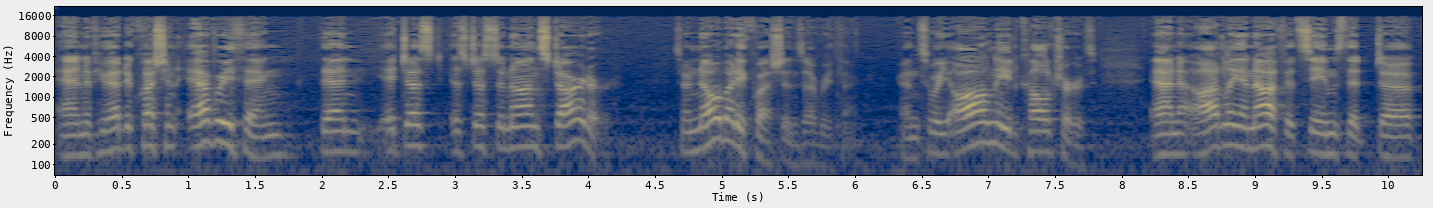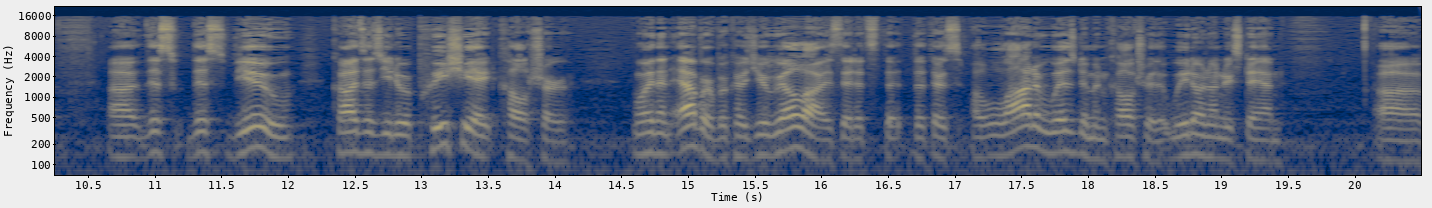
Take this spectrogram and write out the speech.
And if you had to question everything, then it just, it's just a non-starter. So nobody questions everything. And so we all need cultures. And oddly enough, it seems that uh, uh, this, this view causes you to appreciate culture more than ever because you realize that, it's that, that there's a lot of wisdom in culture that we don't understand uh,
